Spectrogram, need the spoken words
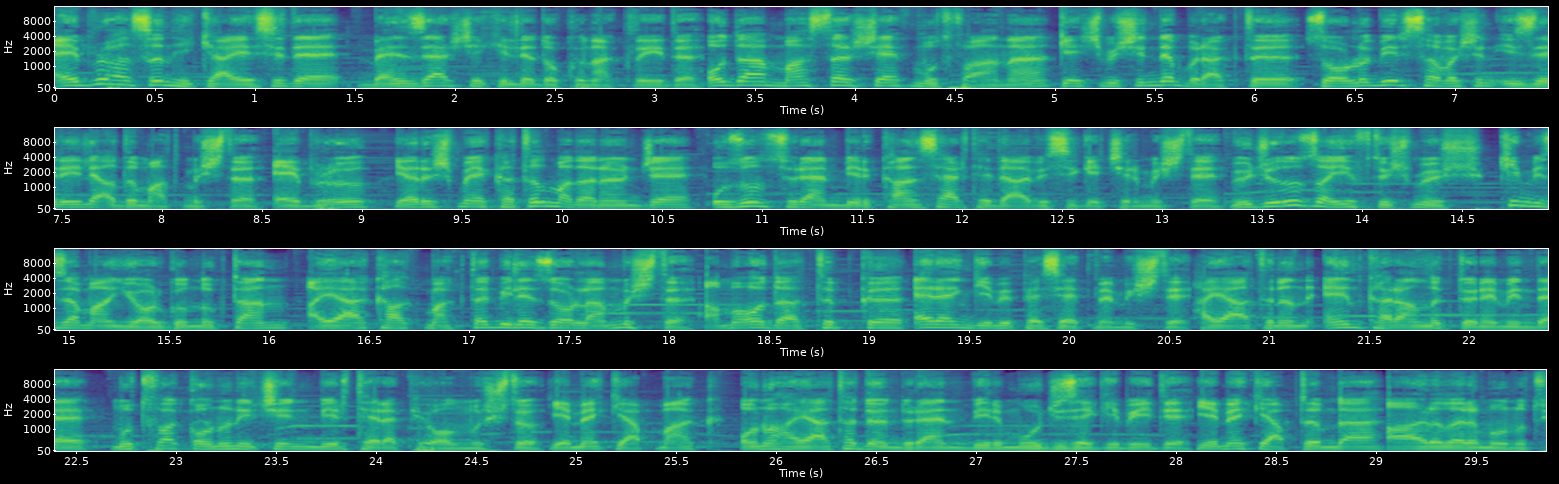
Ebru Has'ın hikayesi de benzer şekilde dokunaklıydı. O da MasterChef mutfağına geçmişinde bıraktığı zorlu bir savaşın izleriyle adım atmıştı. Ebru yarışmaya katılmadan önce uzun süren bir kanser tedavisi geçirmişti. Vücudu zayıf düşmüş, kimi zaman yorgunluktan ayağa kalkmakta bile zorlanmıştı. Ama o da tıpkı Eren gibi pes etmemişti. Hayatının en karanlık döneminde mutfak onun için bir terapi olmuştu. Yemek yapmak onu hayata döndüren bir mucize gibiydi. Yemek yaptığımda ağrılarımı unutuyorum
